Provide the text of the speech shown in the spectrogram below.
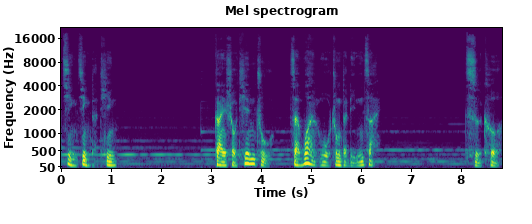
静静的听，感受天主在万物中的临在。此刻，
